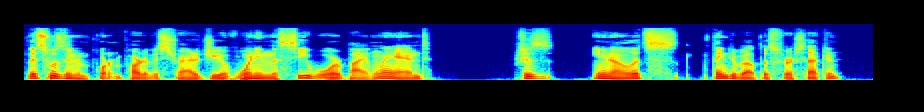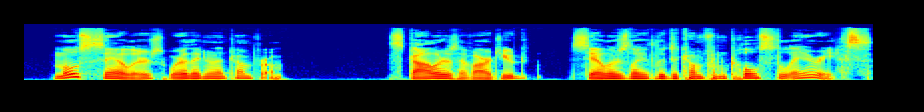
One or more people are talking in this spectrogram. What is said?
This was an important part of his strategy of winning the sea war by land, which is, you know, let's think about this for a second. Most sailors, where are they going to come from? Scholars have argued sailors likely to come from coastal areas,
